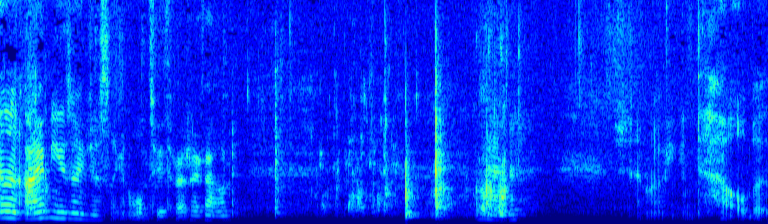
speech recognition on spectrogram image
And then I'm using just like an old toothbrush I found. And then, I don't know if you can tell, but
